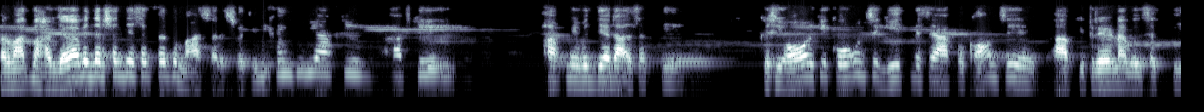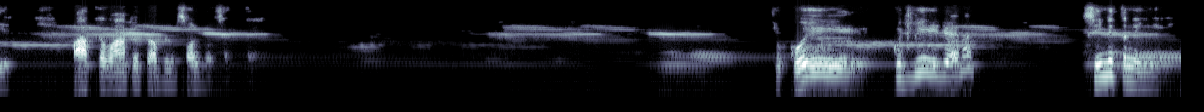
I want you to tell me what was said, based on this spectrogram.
परमात्मा हर जगह पे दर्शन दे सकता है तो माँ सरस्वती भी कहीं भी आपकी आपकी आप में विद्या डाल सकती है। किसी और की कौन से गीत में से आपको कौन सी आपकी प्रेरणा मिल सकती है? आपका वहाँ पे प्रॉब्लम सॉल्व हो सकता है। तो कोई कुछ भी जो है ना, सीमित नहीं है।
